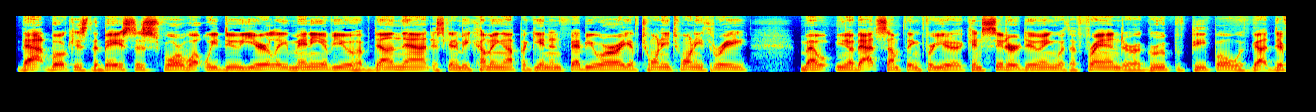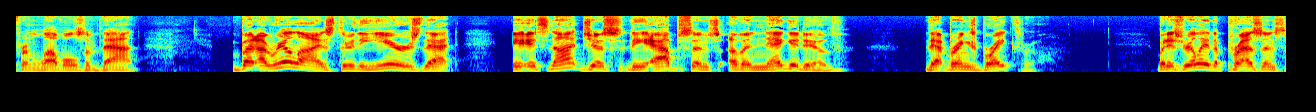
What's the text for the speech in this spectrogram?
that book is the basis for what we do yearly. Many of you have done that. It's going to be coming up again in February of 2023. You know, that's something for you to consider doing with a friend or a group of people. We've got different levels of that. But I realized through the years that it's not just the absence of a negative that brings breakthrough, but it's really the presence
